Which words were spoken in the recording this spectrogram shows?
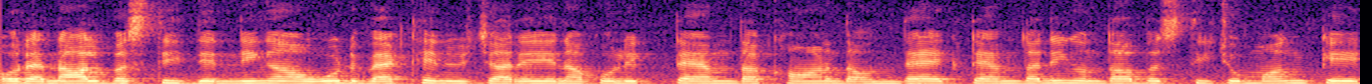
ਔਰ ਇਹ ਨਾਲ ਬਸਤੀ ਦਿੰਨੀਆਂ ਓਡ ਬੈਠੇ ਨੇ ਵਿਚਾਰੇ, ਇਹਨਾਂ ਕੋਲ ਇੱਕ ਟਾਈਮ ਦਾ ਖਾਣ ਦਾ ਹੁੰਦਾ ਇੱਕ ਟਾਈਮ ਦਾ ਨਹੀਂ ਹੁੰਦਾ, ਬਸਤੀ ਚੋਂ ਮੰਗ ਕੇ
